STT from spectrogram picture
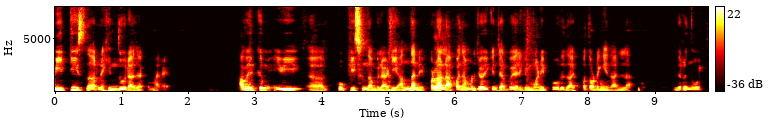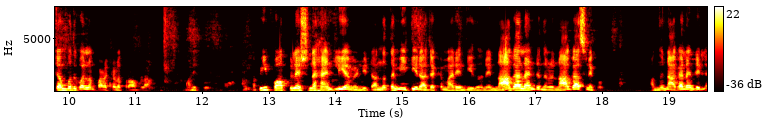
മീറ്റീസ് എന്ന് പറഞ്ഞ ഹിന്ദു രാജാക്കന്മാരായിരുന്നു. അവർക്കും ഈ കുക്കീസും തമ്മിൽ അടി. അന്ന് തന്നെ ഇപ്പോഴല്ല. അപ്പൊ നമ്മൾ ചോദിക്കും ചിലപ്പോൾ ആയിരിക്കും മണിപ്പൂർ ഇതാ ഇപ്പൊ തുടങ്ങിയതല്ല. ഇതൊരു നൂറ്റമ്പത് കൊല്ലം പഴക്കമുള്ള പ്രോബ്ലമാണ് മണിപ്പൂർ. അപ്പൊ ഈ പോപ്പുലേഷനെ ഹാൻഡിൽ ചെയ്യാൻ വേണ്ടിയിട്ട് അന്നത്തെ മീറ്റി രാജാക്കന്മാരെ എന്ത് ചെയ്തു? നാഗാലാൻഡ് എന്നുള്ള നാഗാസിനെ കൊണ്ടു അന്ന് നാഗാലാൻഡ് ഇല്ല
